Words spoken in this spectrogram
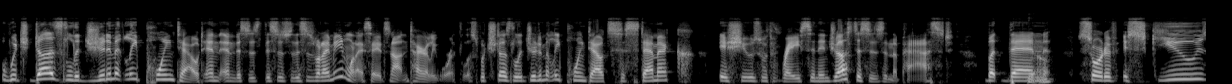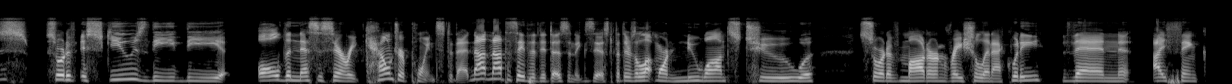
which does legitimately point out and, and this is this is this is what i mean when i say it's not entirely worthless which does legitimately point out systemic issues with race and injustices in the past but then yeah. sort of eschews sort of eschews the the all the necessary counterpoints to that. Not not to say that it doesn't exist, but there's a lot more nuance to sort of modern racial inequity than I think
